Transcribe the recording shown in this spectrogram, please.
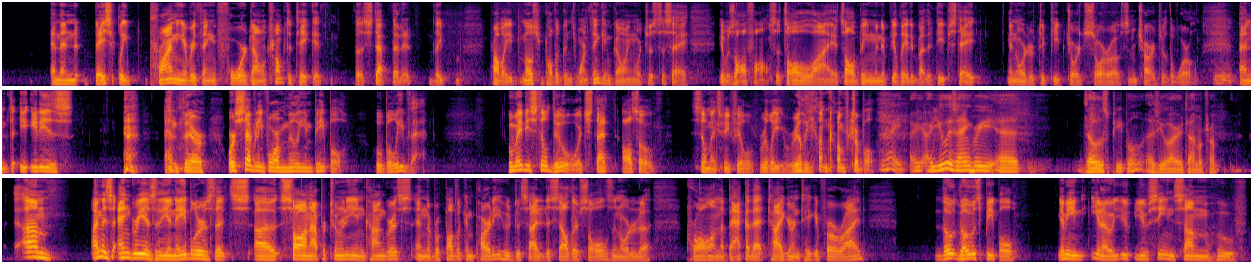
and then basically priming everything for Donald Trump to take it the step that it they probably most Republicans weren't thinking of going, which is to say, it was all false. It's all a lie. It's all being manipulated by the deep state in order to keep George Soros in charge of the world. Hmm. And i- it is, and there were 74 million people who believe that, who maybe still do, which that also still makes me feel really, really uncomfortable. Right. Are, are you as angry at those people as you are at Donald Trump? I'm as angry as the enablers that uh, saw an opportunity in Congress and the Republican Party who decided to sell their souls in order to crawl on the back of that tiger and take it for a ride. Tho- those people, I mean, you know, you, you've seen some who've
